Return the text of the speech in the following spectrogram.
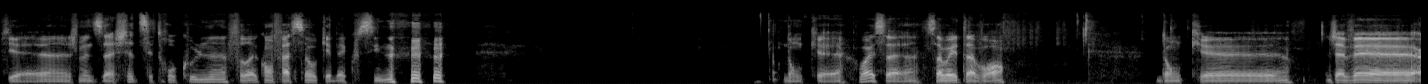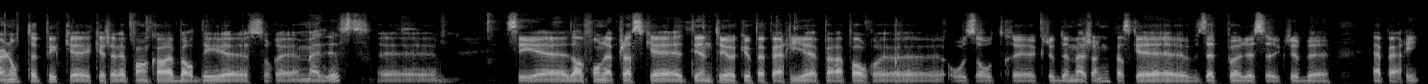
Puis je me disais, shit, c'est trop cool. Là. Faudrait qu'on fasse ça au Québec aussi. Donc, ouais, ça, ça va être à voir. Donc, euh, j'avais euh, un autre topic euh, que j'avais pas encore abordé sur ma liste. C'est dans le fond la place que TNT occupe à Paris par rapport aux autres clubs de Mahjong, parce que vous n'êtes pas le seul club à Paris.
